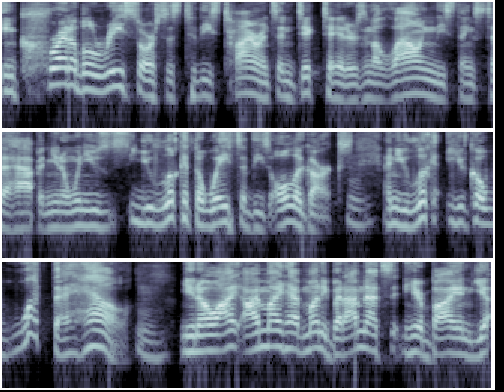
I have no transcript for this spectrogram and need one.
incredible resources to these tyrants and dictators and allowing these things to happen you know when you you look at the waste of these oligarchs and you look at you go what the hell you know i i might have money but i'm not sitting here buying y-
